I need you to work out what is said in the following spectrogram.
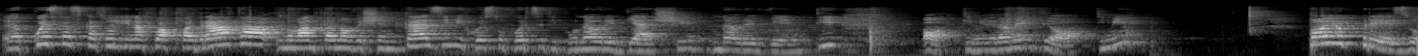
Eh, questa scatolina qua quadrata 99 centesimi questo forse tipo 1,10 euro 1,20 euro ottimi veramente ottimi poi ho preso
